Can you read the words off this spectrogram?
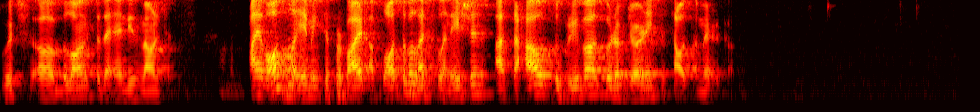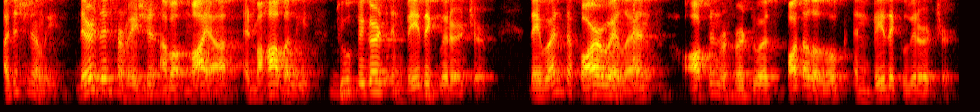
which uh, belongs to the Andes Mountains. I am also aiming to provide a plausible explanation as to how Sugriva could have journeyed to South America. Additionally, there is information about Maya and Mahabali, two hmm. figures in Vedic literature. They went to faraway lands, often referred to as Patalalok in Vedic literature.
